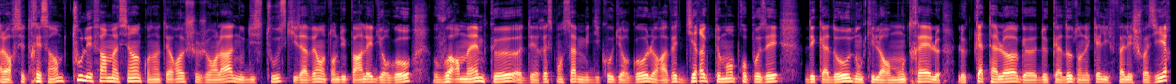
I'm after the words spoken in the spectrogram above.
Alors c'est très simple, tous les pharmaciens qu'on interroge ce jour-là nous disent tous qu'ils avaient entendu parler d'Urgo, voire même que des responsables médicaux d'Urgo leur avaient directement proposé des cadeaux, donc ils leur montraient le, catalogue de cadeaux dans lesquels il fallait choisir.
